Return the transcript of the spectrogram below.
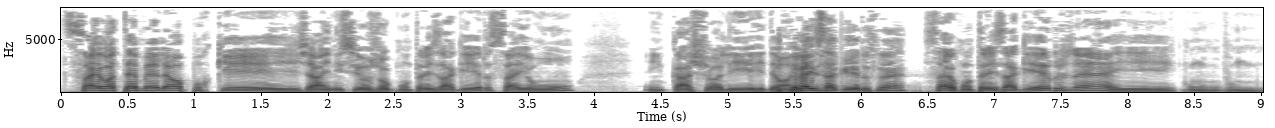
saiu até melhor porque já iniciou o jogo com três zagueiros, saiu um, encaixou ali, deu uma... Três zagueiros, né? Saiu com três zagueiros, né? E com um,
